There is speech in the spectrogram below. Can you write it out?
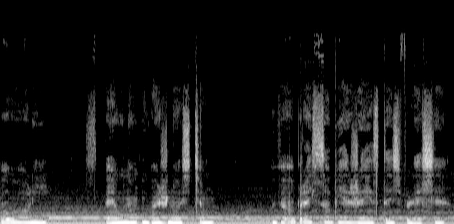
Powoli, z pełną uważnością, wyobraź sobie, że jesteś w lesie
